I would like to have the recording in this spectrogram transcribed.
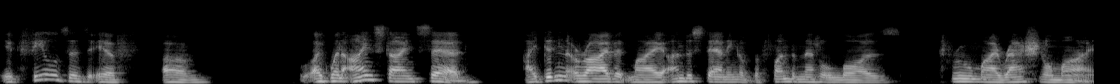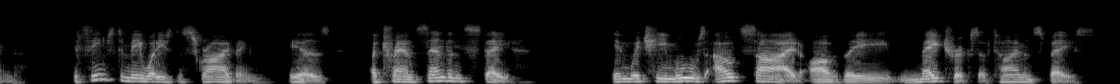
it feels as if um, like when Einstein said, "I didn't arrive at my understanding of the fundamental laws through my rational mind." It seems to me what he's describing is a transcendent state in which he moves outside of the matrix of time and space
